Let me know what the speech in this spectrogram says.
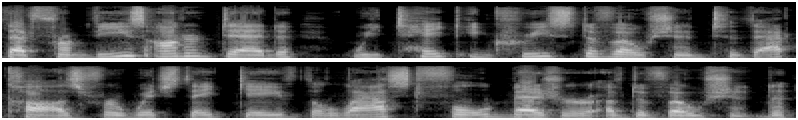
that from these honored dead we take increased devotion to that cause for which they gave the last full measure of devotion,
